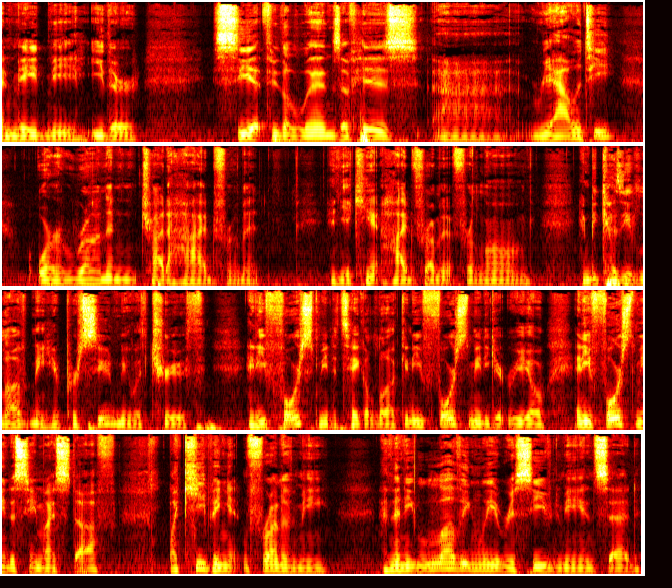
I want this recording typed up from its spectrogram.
and made me either see it through the lens of his uh, reality or run and try to hide from it. And you can't hide from it for long. And because he loved me, he pursued me with truth. And he forced me to take a look. And he forced me to get real. And he forced me to see my stuff by keeping it in front of me. And then he lovingly received me and said,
